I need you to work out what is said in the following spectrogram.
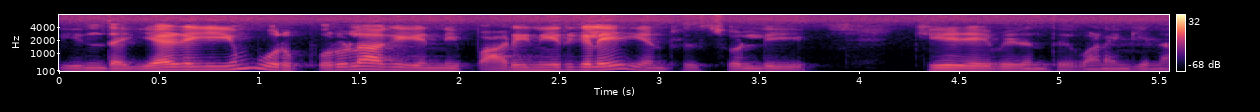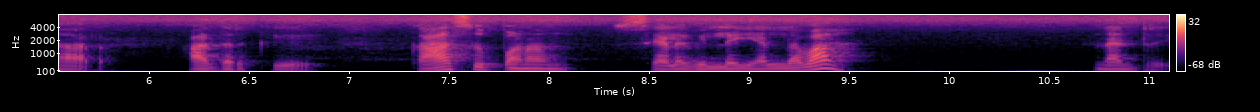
இந்த ஏழையையும் ஒரு பொருளாக எண்ணி பாடினீர்களே என்று சொல்லி கீழே விழுந்து வணங்கினார். அதற்கு காசு பணம் செலவில்லை அல்லவா? நன்றி.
